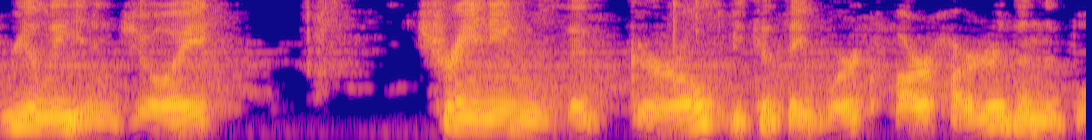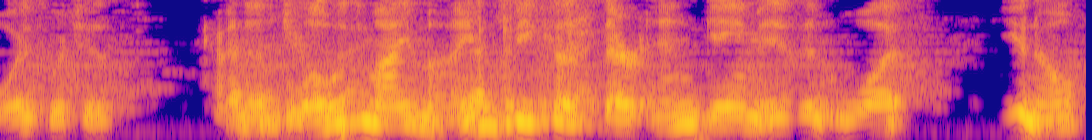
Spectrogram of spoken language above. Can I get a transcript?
really enjoy training the girls because they work far harder than the boys which is kind of blows my mind That's because their end game isn't what you know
